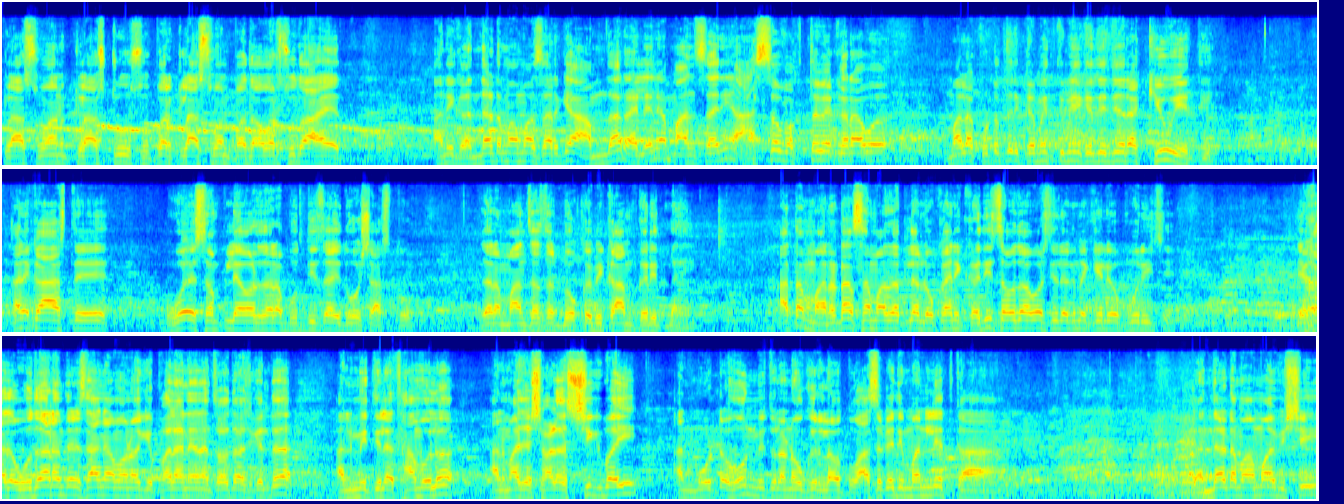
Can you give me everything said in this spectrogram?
Class one class two super class one पदावर सुद्धा आहेत. आणि गंधाट मामासारख्या आमदार राहिलेल्या माणसांनी असं वक्तव्य करावं मला कुठंतरी कमीत कमी कधी जरा क्यू येते आणि काय असते? वय संपल्यावर जरा बुद्धीचाही दोष असतो. जरा माणसाचं डोकं बी काम करीत नाही. आता मराठा समाजातल्या लोकांनी कधी चौदा वर्षी लग्न केले हो पुरीचे? एखादं उदाहरण तरी सांगा म्हणा की फलाण्यानं चौदा वर्ष केलं तर आणि मी तिला थांबवलं आणि माझ्या शाळेत शिक बाई आणि मोठं होऊन मी तुला नोकरी लावतो. असं कधी म्हणलेत का? गंधाट मामाविषयी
